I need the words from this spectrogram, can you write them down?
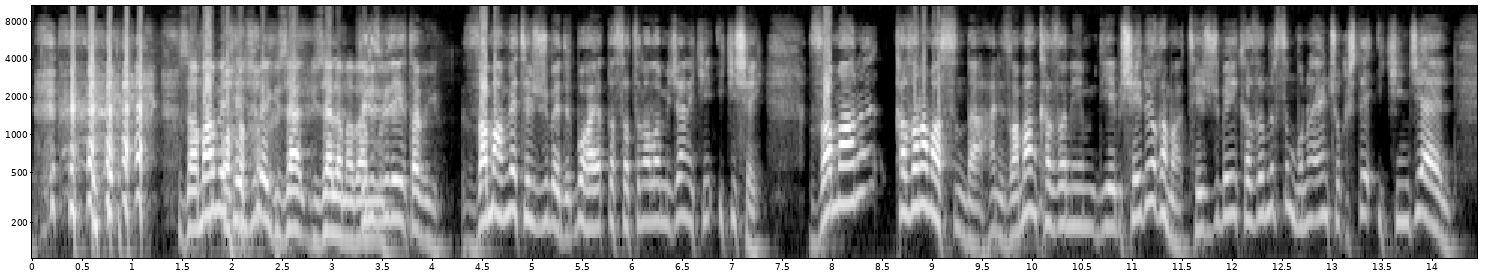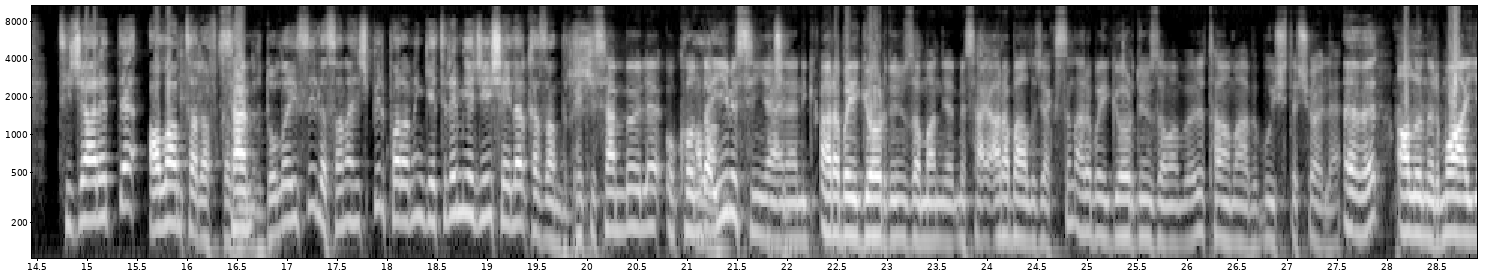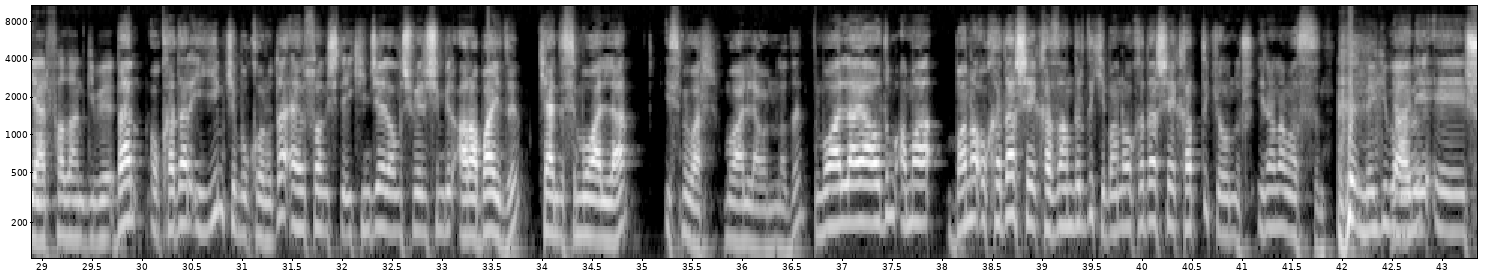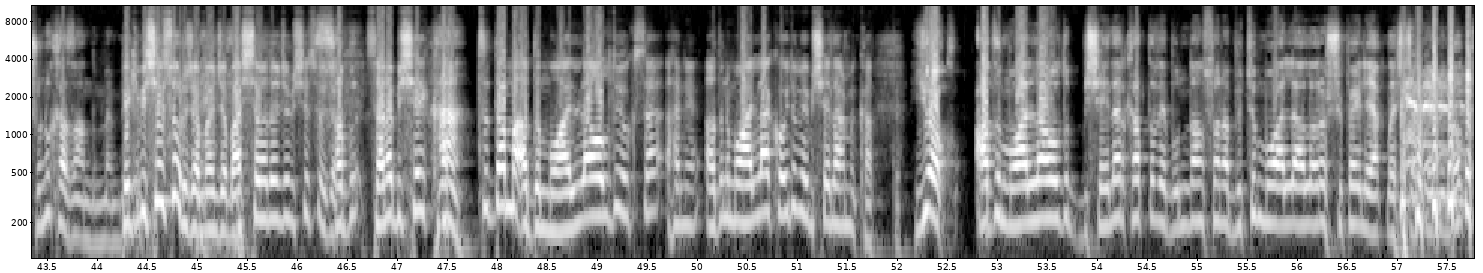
Zaman ve tecrübe güzel güzel ama ben frisbee bu- değil tabii. Zaman ve tecrübedir. Bu hayatta satın alamayacağın iki, iki şey. Zamanı kazanamazsın da. Hani zaman kazanayım diye bir şey de yok ama tecrübeyi kazanırsın. Bunu en çok işte ikinci el ticarette alan taraf kazanır. Sen- Dolayısıyla sana hiçbir paranın getiremeyeceği şeyler kazandırır. Peki sen böyle o konuda Alan iyi misin yani? için. Hani arabayı gördüğün zaman ya mesela araba alacaksın. Arabayı gördüğün zaman böyle tamam abi bu işte şöyle Evet. alınır muayyer falan gibi. Ben o kadar iyiyim ki bu konuda. En son işte ikinci el alışverişim bir arabaydı. Kendisi Mualla. İsmi var. Mualla onun adı. Mualla'yı aldım ama bana o kadar şey kazandırdı ki, bana o kadar şey kattı ki Onur. İnanamazsın. ne gibi Yani abi? e, şunu kazandım ben. Peki bir şey soracağım önce. Başlamadan önce bir şey soracağım. Sabır- Sana bir şey kattı da mı adı mualla oldu yoksa hani adını mualla koydun ve bir şeyler mi kattı? Yok. Adı Mualla oldu. Bir şeyler kattı ve bundan sonra bütün muallalara şüpheyle yaklaşacağım emin ol.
